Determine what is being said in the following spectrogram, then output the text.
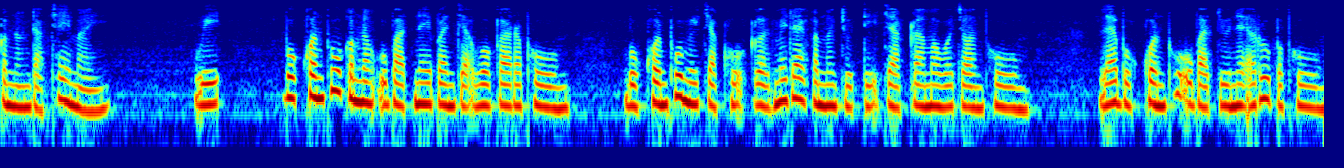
กำลังดับใช่ไหม วิ บุคคลผู้กำลังอุบัติในปัญจโวการภูมิ บุคคลผู้มีจักขุเกิดไม่ได้กำลังจุติจากกามวจรภูมิ และบุคคลผู้อุบัติอยู่ในอรูปภูมิ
